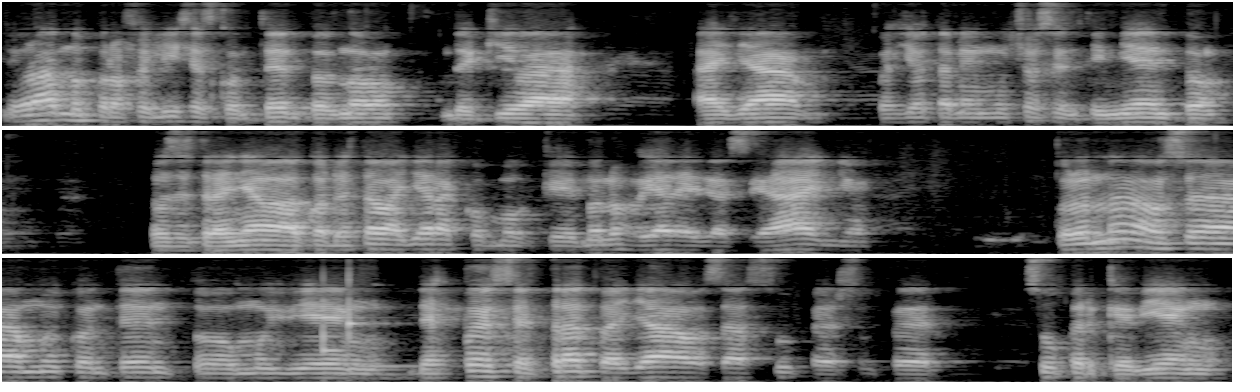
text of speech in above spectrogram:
llorando, pero felices, contentos, ¿no? De que iba allá, pues yo también mucho sentimiento. Los extrañaba, cuando estaba allá era como que no los veía desde hace años. Pero nada, o sea, muy contento, muy bien. Después el trato allá, o sea, súper, súper, súper que bien.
